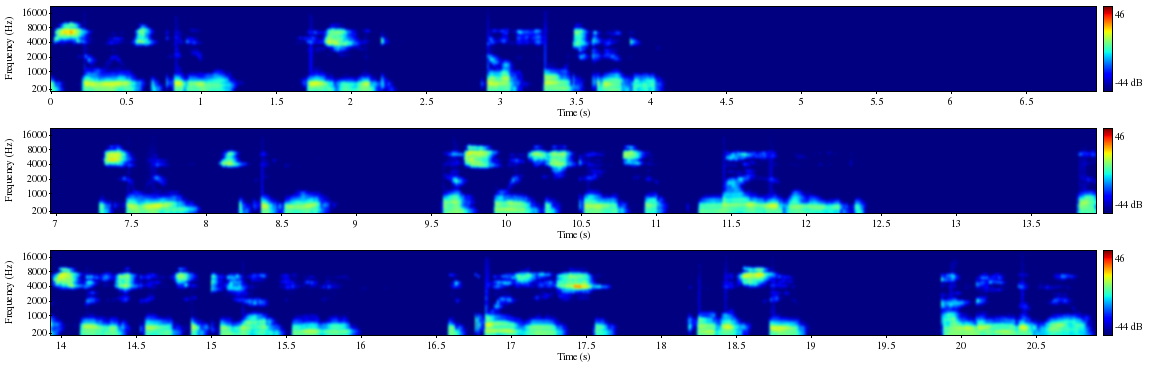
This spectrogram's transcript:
o seu eu superior, regido pela fonte criadora. O seu eu superior é a sua existência mais evoluída. É a sua existência que já vive e coexiste com você além do véu.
